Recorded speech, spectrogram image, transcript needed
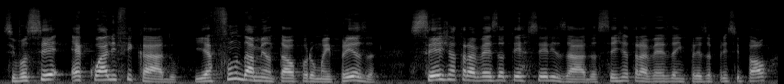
se você é qualificado e é fundamental para uma empresa, seja através da terceirizada, seja através da empresa principal,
